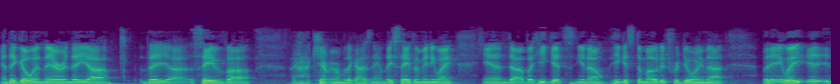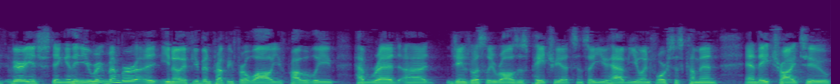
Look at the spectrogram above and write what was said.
and they go in there and they uh, they uh, save. Uh, I can't remember the guy's name. They save him anyway, and uh, but he gets you know he gets demoted for doing that. But anyway, it, it's very interesting. And then you remember, uh, you know, if you've been prepping for a while, you've probably have read uh, James Wesley Rawles's Patriots, and so you have UN forces come in and they try to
